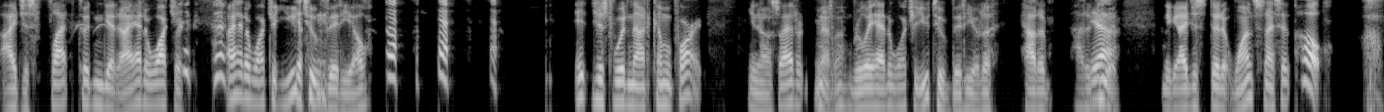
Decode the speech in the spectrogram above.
I just flat couldn't get it. I had to watch a, I had to watch a YouTube video. It just would not come apart, you know. So I had to, you know, really had to watch a YouTube video to how to how to do it. And the guy just did it once, and I said, "Oh,"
